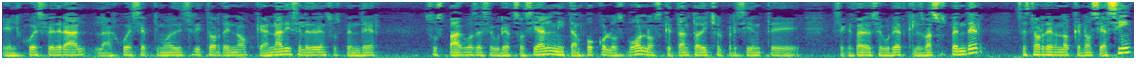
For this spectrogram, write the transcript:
el juez federal, la juez séptimo de distrito ordenó que a nadie se le deben suspender sus pagos de seguridad social, ni tampoco los bonos que tanto ha dicho el presidente secretario de Seguridad que les va a suspender se está ordenando que no sea así,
